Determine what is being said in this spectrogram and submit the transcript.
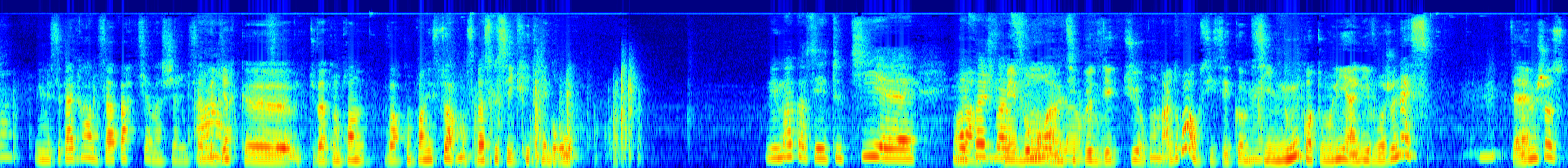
ans. Oui, mais c'est pas grave, c'est à partir, ma chérie. Ça veut Ah. dire que tu vas comprendre, pouvoir comprendre l'histoire. Bon, c'est parce que c'est écrit très gros. Mais moi, quand c'est tout petit, euh, Voilà. des fois je vois mais flou, bon, un alors. petit peu de lecture, on a le droit aussi. C'est comme Mm. si nous, quand on lit un livre jeunesse, c'est la même chose.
